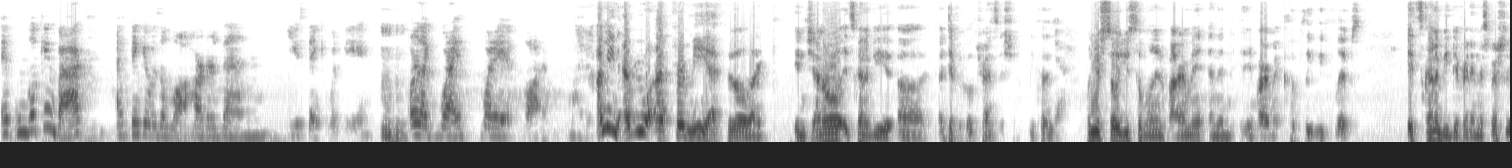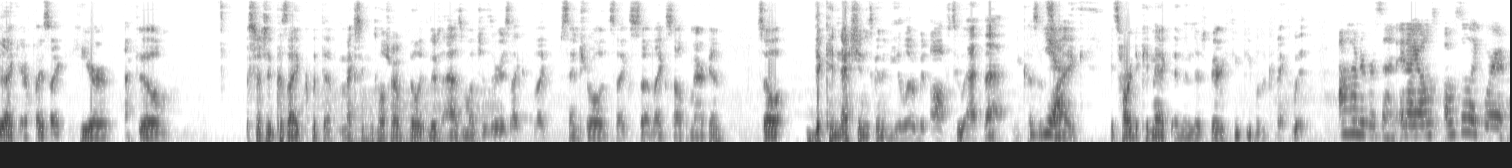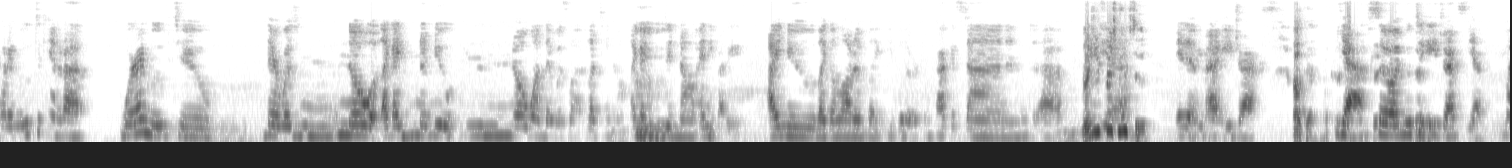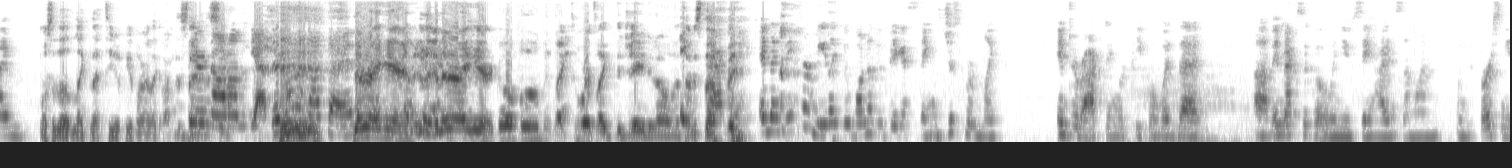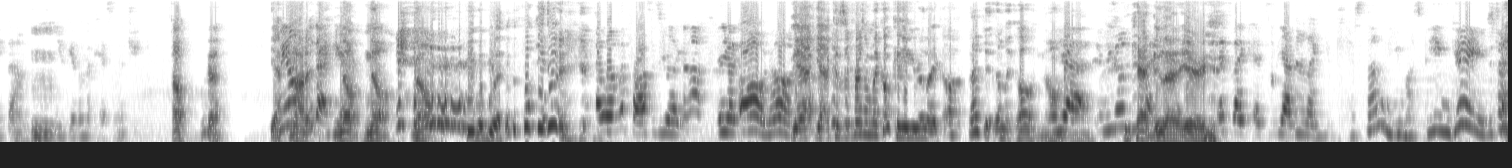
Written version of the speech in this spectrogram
it looking back i think it was a lot harder than you think it would be hmm or like what I what I thought it might have. I mean, everyone. uh, For me, I feel like in general, it's going to be a, a difficult transition because Yeah. when you're so used to one environment and then the environment completely flips, it's going to be different. And especially like in a place like here, I feel, especially because like with the Mexican culture, I feel like there's as much as there is like like Central. It's like so, like South American, so the connection is going to be a little bit off too at that because it's Yes. like it's hard to connect, and then there's very few people to connect with. A hundred percent. And I also also like where when I moved to Canada, where I moved to, there was no like I knew no one that was Latino. Like Mhm. I didn't know anybody. I knew like a lot of like people that were from Pakistan and um, Where did you first move to? In, um, at Ajax. Okay, okay. Yeah. Okay. So I moved to Ajax. Yeah. My Most of the like Latino people are like on this side they're of the not city. on. Yeah. They're not on that side. they're right here. So, They're, they're right here. Go up a little bit like towards like the Jade and all that type of stuff. And I think for me, like the one of the biggest things, just from like interacting with people, was that um, in Mexico, when you say hi to someone, when you first meet them, Mhm. you give them a kiss on the cheek. Oh, okay. Yeah, We don't not do that here. No, no, no. People be like, "What the fuck are you doing?" I love the process. You're like, ah, and you're like, oh no, no. Yeah, yeah. Because at first I'm like, "Okay," you're like, "Oh, that's it." I'm like, "Oh no, yeah. no. We don't you do can't that do that here. here." It's like it's yeah. They're like, you kiss them, you must be engaged.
